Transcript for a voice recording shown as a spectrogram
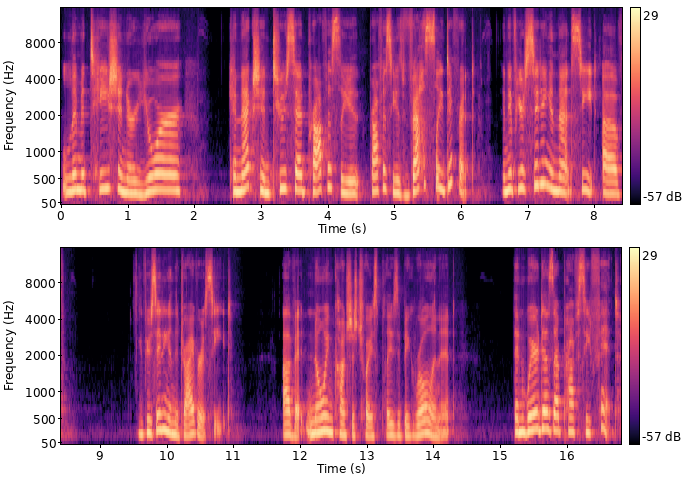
limitation or your connection to said prophecy, prophecy is vastly different. And if you're sitting in that seat of, if you're sitting in the driver's seat of it, knowing conscious choice plays a big role in it, then where does that prophecy fit?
